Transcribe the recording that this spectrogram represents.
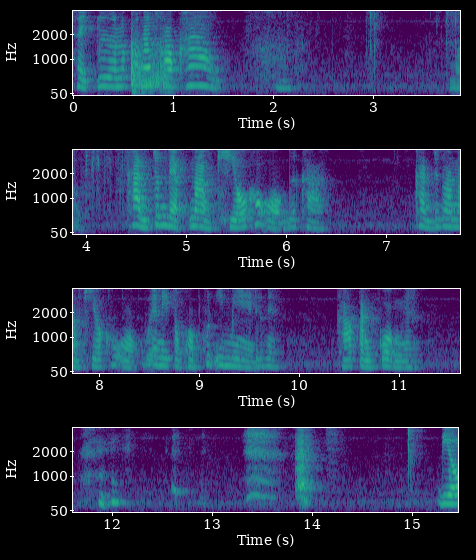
ใส่เกลือแล้วก็น้ำซาวข้าวขันจนแบบน้ำเขียวเขาออกด้วยค่ะ ขันจนว่าน้ำเขียวเขาออกเว้ยอันนี้ต้องขอบคุณอีเมลด้วยเนี่ยขาตังกงเนี่ยเดี๋ยว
